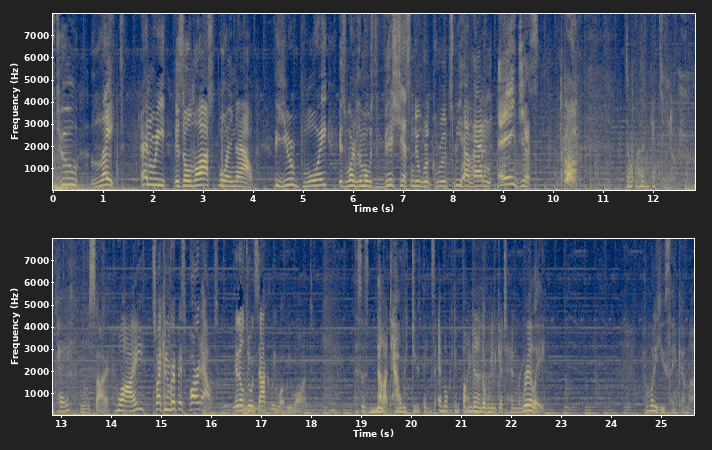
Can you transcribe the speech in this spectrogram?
It's too late. Henry is a lost boy now. Your boy is one of the most vicious new recruits we have had in ages. Don't let him get to you, okay? Move aside. Why? So I can rip his heart out. It'll do exactly what we want. This is not how we do things. Emma, we can find another way to get to Henry. Really? What do you think, Emma?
